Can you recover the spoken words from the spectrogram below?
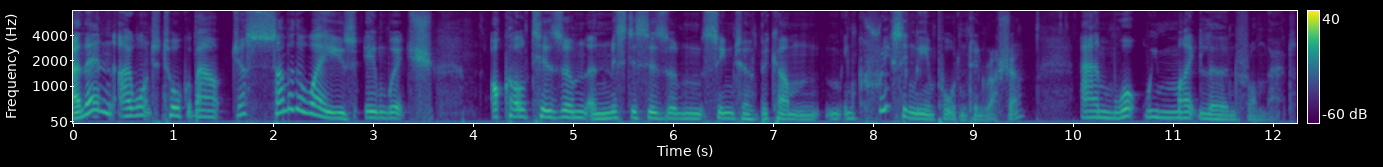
and then I want to talk about just some of the ways in which occultism and mysticism seem to have become increasingly important in Russia, and what we might learn from that.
